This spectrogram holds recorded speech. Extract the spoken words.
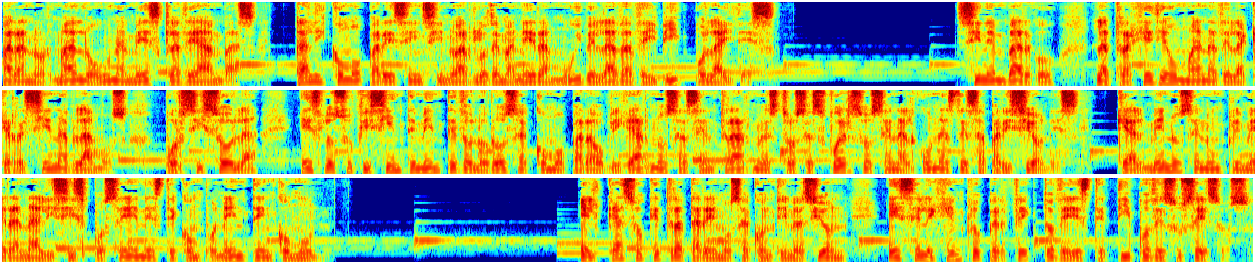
paranormal o una mezcla de ambas, tal y como parece insinuarlo de manera muy velada David Polaides. Sin embargo, la tragedia humana de la que recién hablamos, por sí sola, es lo suficientemente dolorosa como para obligarnos a centrar nuestros esfuerzos en algunas desapariciones, que al menos en un primer análisis poseen este componente en común. El caso que trataremos a continuación es el ejemplo perfecto de este tipo de sucesos,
